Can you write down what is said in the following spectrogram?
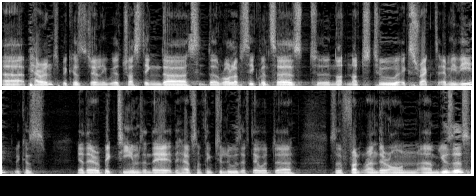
uh, apparent because generally we're trusting the, the roll-up sequencers to not, not to extract MEV because yeah, they're big teams and they, they have something to lose if they would uh, so front run their own um, users.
